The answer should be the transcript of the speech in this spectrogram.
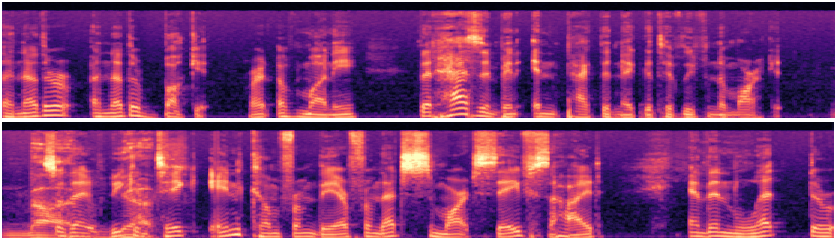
another another bucket, right, of money that hasn't been impacted negatively from the market? so Uh, that we can take income from there from that smart safe side and then let the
